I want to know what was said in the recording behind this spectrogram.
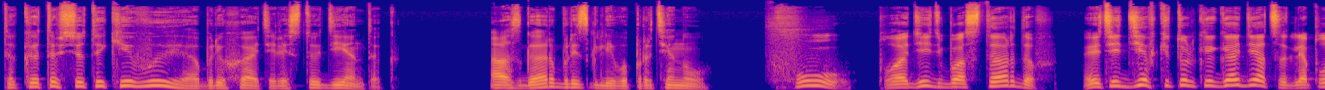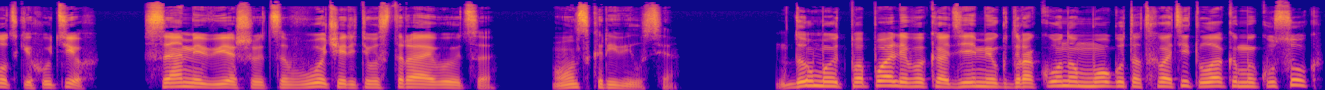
«Так это все таки вы, обрюхатели студенток». Асгар брезгливо протянул. «Фу, плодить бастардов? Эти девки только и годятся для плотских утех. Сами вешаются, в очередь выстраиваются». Он скривился. «Думают, попали в академию к драконам, могут отхватить лакомый кусок?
